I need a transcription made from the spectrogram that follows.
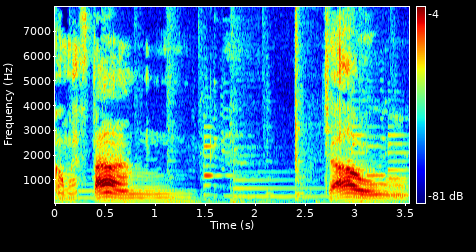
¿cómo están? Chao.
